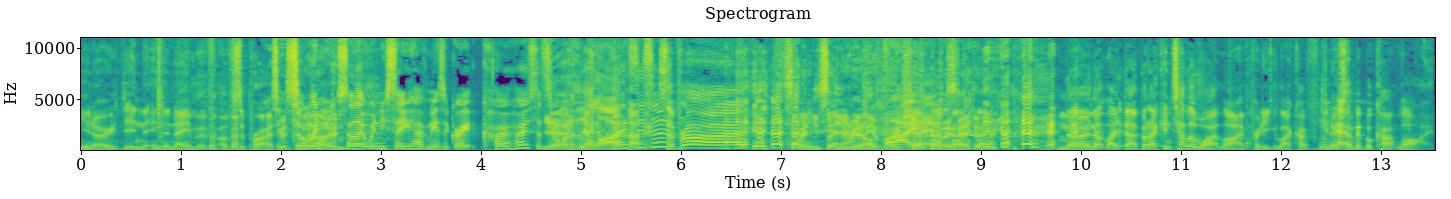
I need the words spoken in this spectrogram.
you know, in in the name of, of surprising. so, when you, so like when you say you have me as a great co-host, that's Yeah. not one of the lies, is it? surprise! So when you say you really You're appreciate the work I do, no, not like that. But I can tell a white lie pretty. Like I've, you know, some people can't lie.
